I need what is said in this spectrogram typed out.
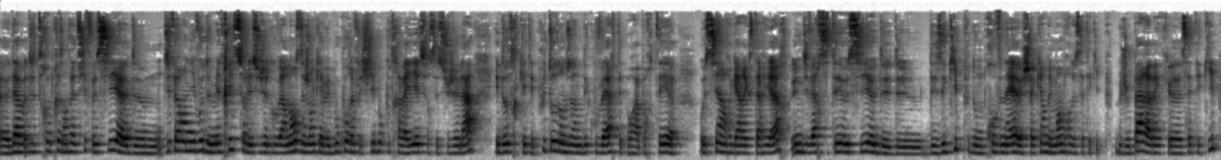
euh, d'être représentatif aussi de différents niveaux de maîtrise sur les sujets de gouvernance, des gens qui avaient beaucoup réfléchi, beaucoup travaillé sur ces sujets-là, et d'autres qui étaient plutôt dans une découverte et pour apporter aussi un regard extérieur, une diversité aussi de, des équipes dont provenaient chacun des membres de cette équipe. Je pars avec cette équipe,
